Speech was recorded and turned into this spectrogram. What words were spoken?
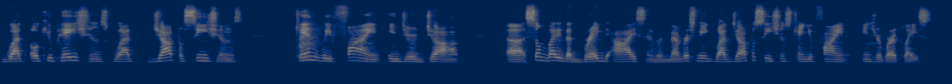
what occupations, what job positions can we find in your job? Uh, somebody that break the ice and remembers me, what job positions can you find in your workplace?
